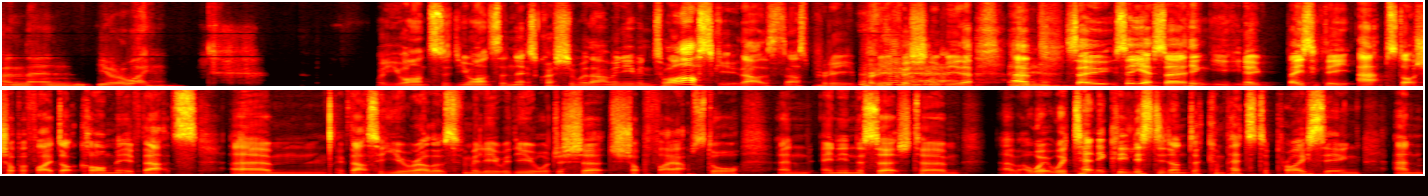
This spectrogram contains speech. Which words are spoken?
And then you're away. Well, you answered you answered the next question without I mean even to ask you. That was that's pretty pretty efficient of you there. Um, so so yeah, so I think you, you know basically apps.shopify.com if that's um, if that's a URL that's familiar with you, or just search Shopify App Store and and in the search term, um, we're, we're technically listed under competitor pricing and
